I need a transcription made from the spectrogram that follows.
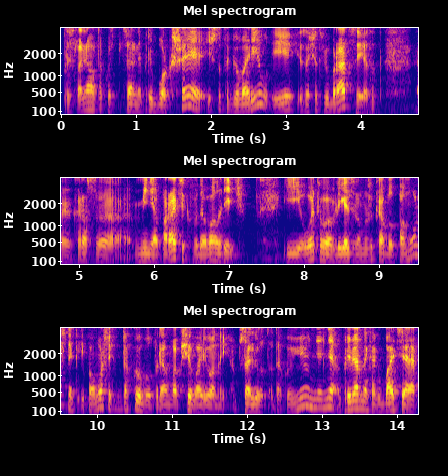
прислонял такой специальный прибор к шее и что-то говорил, и за счет вибрации этот как раз мини-аппаратик выдавал речь. И у этого влиятельного мужика был помощник, и помощник такой был прям вообще вареный, абсолютно такой, не, не, не, примерно как батя,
